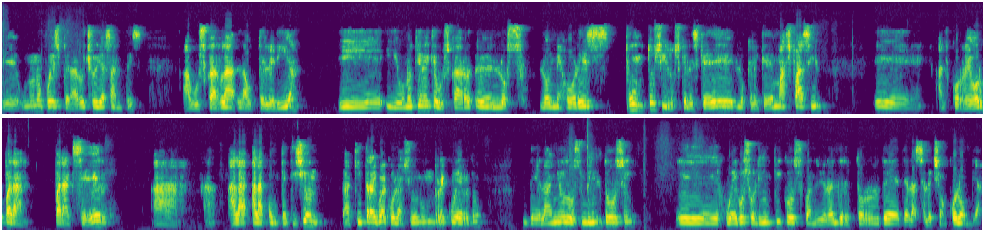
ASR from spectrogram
eh, uno no puede esperar ocho días antes a buscar la, la hotelería y, y, uno tiene que buscar eh, los, los mejores puntos y los que les quede, lo que le quede más fácil eh, al corredor para, para acceder a, a, la, a, la, competición. Aquí traigo a colación un recuerdo del año 2012, eh, Juegos Olímpicos, cuando yo era el director de, de la Selección Colombia,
